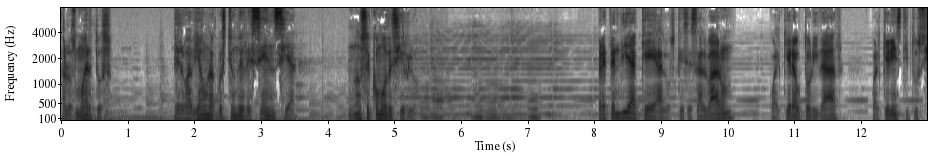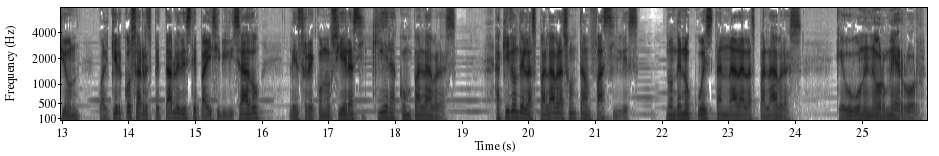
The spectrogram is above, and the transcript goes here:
a los muertos pero había una cuestión de decencia. No sé cómo decirlo. Pretendía que a los que se salvaron, cualquier autoridad, cualquier institución, cualquier cosa respetable de este país civilizado, les reconociera siquiera con palabras. Aquí donde las palabras son tan fáciles, donde no cuestan nada las palabras, que hubo un enorme error,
